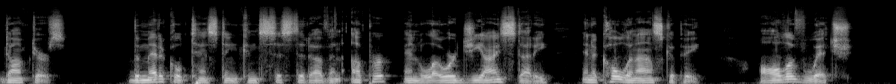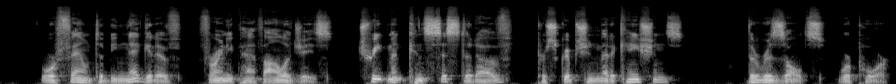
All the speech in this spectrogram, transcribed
doctors. The medical testing consisted of an upper and lower GI study and a colonoscopy, all of which were found to be negative for any pathologies. Treatment consisted of prescription medications. The results were poor.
